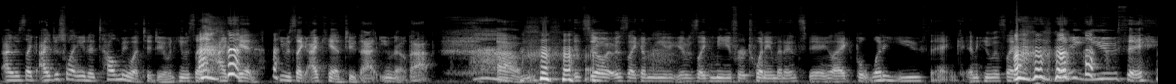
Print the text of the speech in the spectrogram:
I was like, I just want you to tell me what to do. And he was like, I can't. he was like, I can't do that. You know that. Um, and so it was like a meeting. It was like me for 20 minutes being like, but what do you think? And he was like, what do you think?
